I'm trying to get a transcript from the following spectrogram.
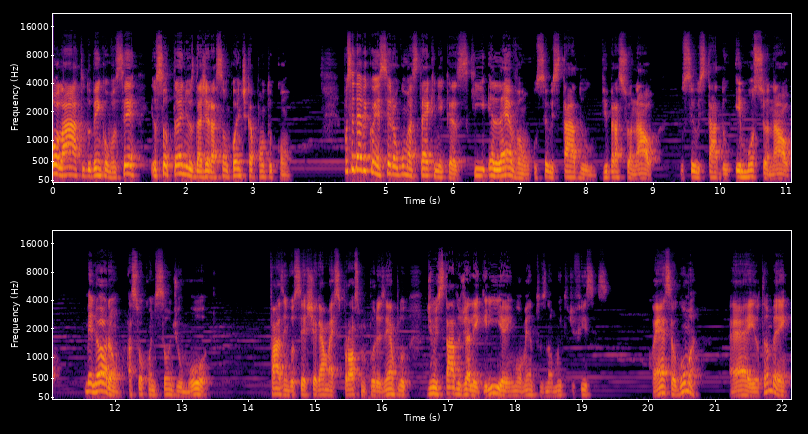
Olá, tudo bem com você? Eu sou Tânios da geraçãoquântica.com. Você deve conhecer algumas técnicas que elevam o seu estado vibracional, o seu estado emocional, melhoram a sua condição de humor, fazem você chegar mais próximo, por exemplo, de um estado de alegria em momentos não muito difíceis. Conhece alguma? É, eu também.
